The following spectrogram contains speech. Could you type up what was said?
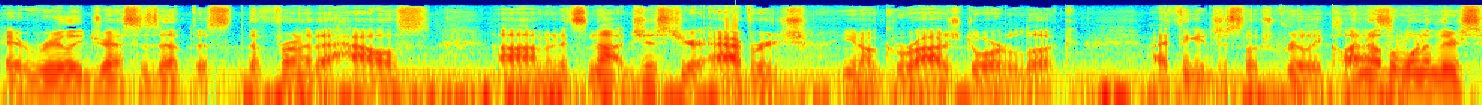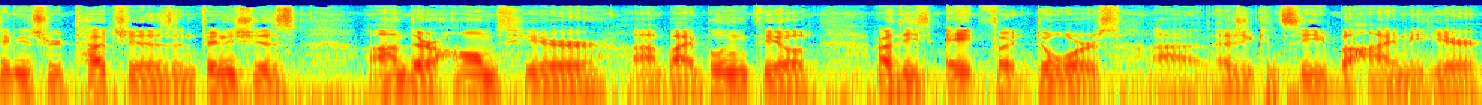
it really dresses up this, the front of the house, um, and it's not just your average, you know, garage door look. I think it just looks really classy. Another one of their signature touches and finishes on their homes here uh, by Bloomfield are these eight foot doors, uh, as you can see behind me here.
